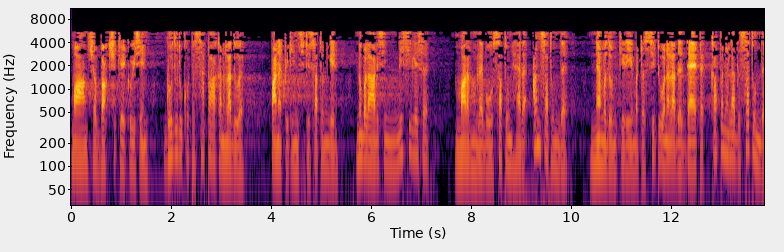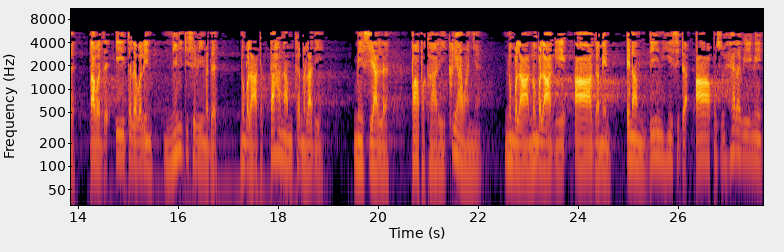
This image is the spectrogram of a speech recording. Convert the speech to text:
මාංශ භක්ෂකයෙකු විසින් ගොදුරු කොට සපා කන ලදුව පණ පිටින් සිටි සතුන්ගෙන් නුඹලා විසින් නිසි ලෙස මරණු ලැබූ සතුන් හැර අන් සතුන්ද නැමදුම් කිරීමට සිටුවන ලද දෑට කපන ලද සතුන්ද? තවද ඊතල වලින් නිමිති සෙවීමද? නුඹලාට තහනම් කරන ලදී. මේ සියල්ල පාපකාරී ක්‍රියාවන්ය. නුඹලා නුඹලාගේ ආගමෙන් එනම් දීන්හි සිට ආපසු හැරවීමේ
